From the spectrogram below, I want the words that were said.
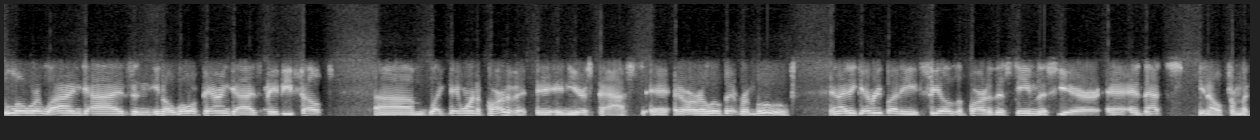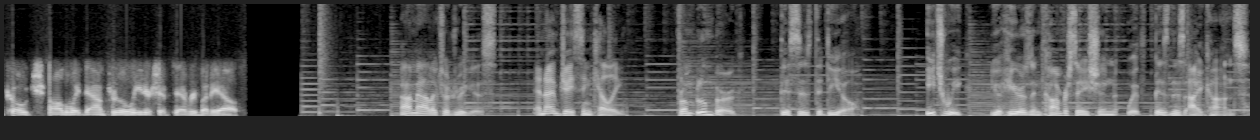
lower line guys and you know lower pairing guys maybe felt um, like they weren't a part of it in, in years past eh, or a little bit removed. And I think everybody feels a part of this team this year, and, and that's you know from the coach all the way down through the leadership to everybody else. I'm Alex Rodriguez, and I'm Jason Kelly from Bloomberg. This is the Deal. Each week, you'll hear us in conversation with business icons.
